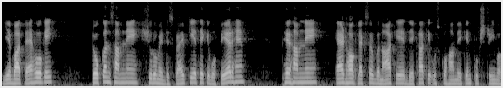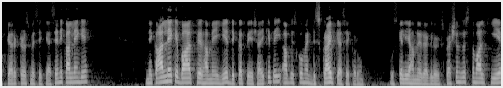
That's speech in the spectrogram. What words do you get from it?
یہ بات طے ہو گئی۔ ٹوکنس ہم نے شروع میں ڈسکرائب کیے تھے کہ وہ پیئر ہیں۔ پھر ہم نے ایڈ ہاک لیکسر بنا کے دیکھا کہ اس کو ہم ایک ان پٹ اسٹریم آف کیریکٹرس میں سے کیسے نکالیں گے۔ نکالنے کے بعد پھر ہمیں یہ دقت پیش آئی کہ بھئی اب اس کو میں ڈسکرائب کیسے کروں۔ اس کے لیے ہم نے ریگولر ایکسپریشنز استعمال کیے۔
